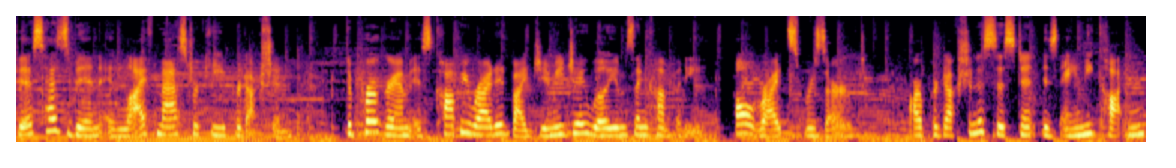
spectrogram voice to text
This has been a Life Master Key production. The program is copyrighted by Jimmy J. Williams and Company, all rights reserved. Our production assistant is Amy Cotton.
